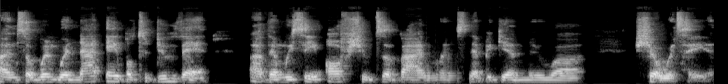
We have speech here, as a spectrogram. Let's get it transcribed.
And so when we're not able to do that, uh, then we see offshoots of violence that begin to uh, show its head.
